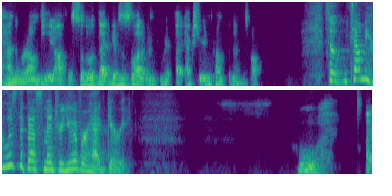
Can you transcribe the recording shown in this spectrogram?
hand them around to the office. So that gives us a lot of inform- uh, extra income for them as well. So tell me, who is the best mentor you ever had, Gary? Ooh, I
